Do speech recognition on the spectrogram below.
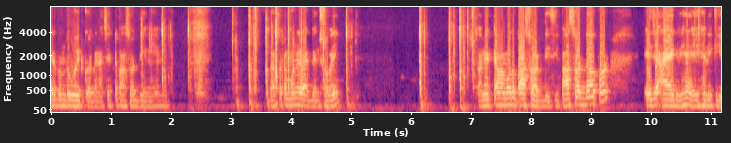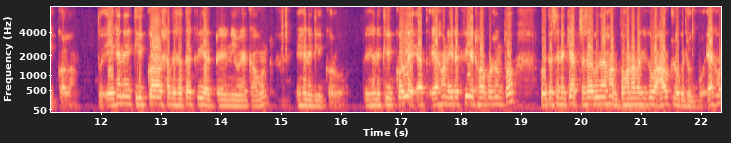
এরকম তো ওয়েট করবেন। আচ্ছা একটা পাসওয়ার্ড দিয়ে নিয়ে আমি। পাসওয়ার্ডটা মনে রাখবেন সবাই। তো আমি একটা আমার মতো পাসওয়ার্ড দিছি পাসওয়ার্ড দেওয়ার পর এই যে আই এগ্রি হ্যাঁ এখানে ক্লিক করলাম। তো এখানে ক্লিক করার সাথে সাথে ক্রিয়েট নিউ অ্যাকাউন্ট এখানে ক্লিক করব। তো এখানে ক্লিক করলে এখন এটা ক্রিয়েট হওয়ার পর্যন্ত হইতেছে না ক্যাপচা চাইব এখন তখন আমরা কি করব? আউটলুকে ঢুকবো। এখন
